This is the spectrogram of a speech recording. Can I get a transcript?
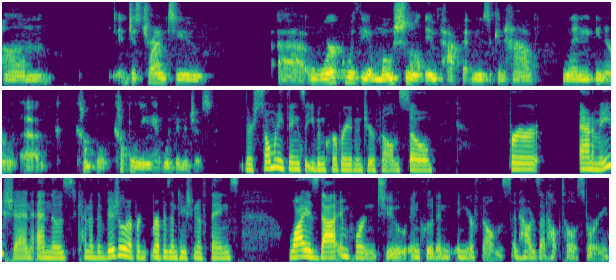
um, just trying to uh, work with the emotional impact that music can have when you know uh, couple, coupling it with images. There's so many things that you've incorporated into your films. So for animation and those kind of the visual rep- representation of things why is that important to include in, in your films and how does that help tell a story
